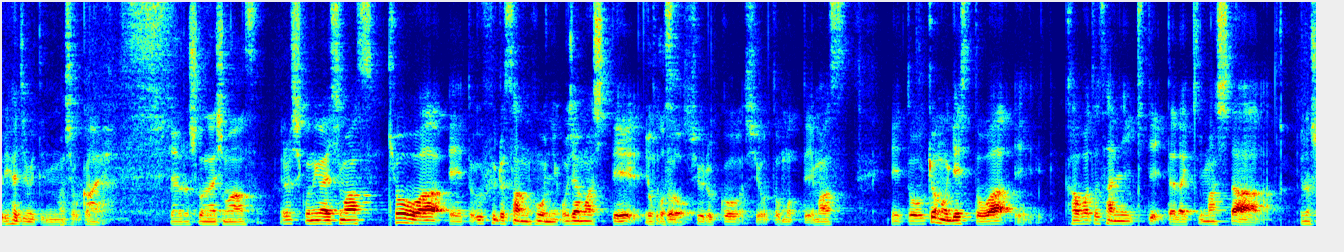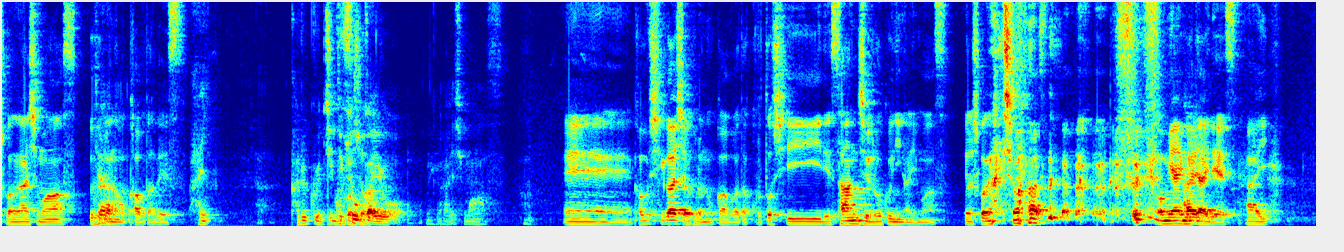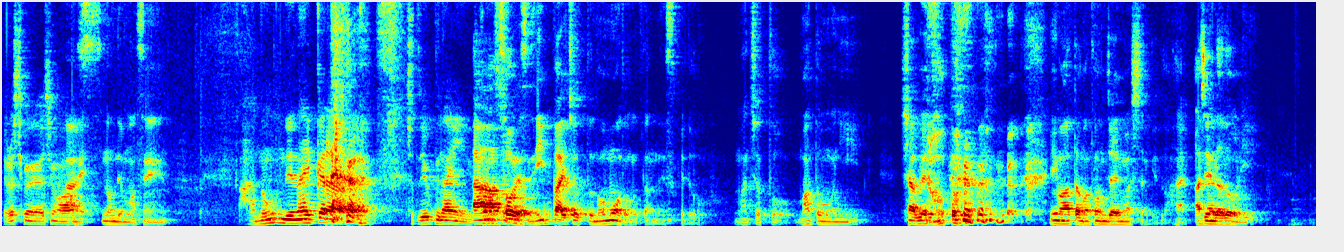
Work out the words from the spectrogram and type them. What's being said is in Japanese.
撮り始めてみましょうか、はい。じゃあよろしくお願いします。よろしくお願いします今日は、えー、とウフルさんの方にお邪魔してちょっと収録をしようと思っていますえっ、と今日のゲストは、えー川端さんに来ていただきましたよろしくお願いします。ウフルの川端です。はい軽く自己紹介をお願いしますえー、株式会社ウフルの川端、今年で36になります。よろしくお願いします。お見合いみたいです。はい。よろしくお願いしまはいす、。飲んでません。あ飲んでないから ちょっと良くないああ、そうですねね。一杯ちょっと飲もうと思ったんですけど、まあちょっとまともに喋ろうと。今頭飛んじゃいましたけど、はい。アジェンダ通り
